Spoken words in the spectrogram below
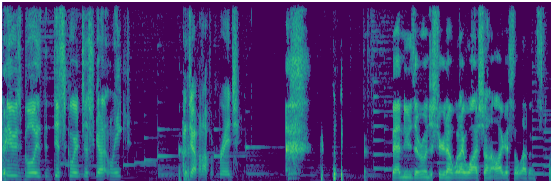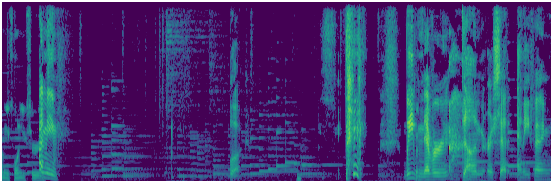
Bad news, boys. The Discord just got leaked. I'm jumping off a bridge. Bad news. Everyone just figured out what I watched on August 11th, 2023. I mean, look. We've never done or said anything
